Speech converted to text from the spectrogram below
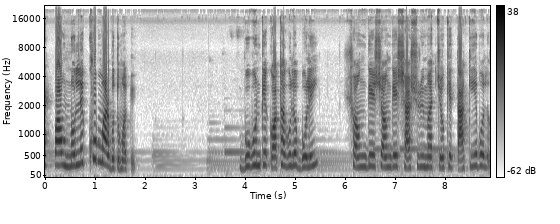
এক পাও নড়লে খুব মারবো তোমাকে। বুবুনকে কথাগুলো বলেই সঙ্গে সঙ্গে শাশুড়ি মার চোখে তাকিয়ে বলো,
